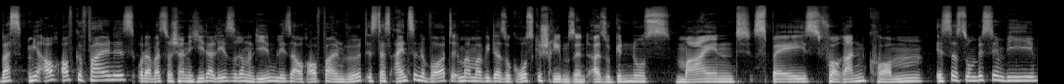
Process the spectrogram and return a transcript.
Was mir auch aufgefallen ist, oder was wahrscheinlich jeder Leserin und jedem Leser auch auffallen wird, ist, dass einzelne Worte immer mal wieder so groß geschrieben sind. Also Genuss, Mind, Space, Vorankommen. Ist das so ein bisschen wie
